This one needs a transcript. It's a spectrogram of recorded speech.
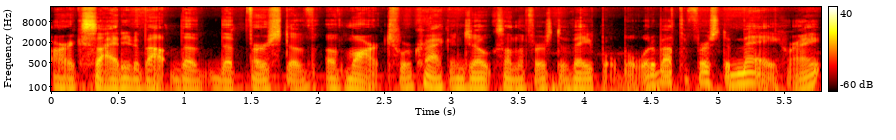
are excited about the, the 1st of, of March? We're cracking jokes on the 1st of April, but what about the 1st of May, right?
